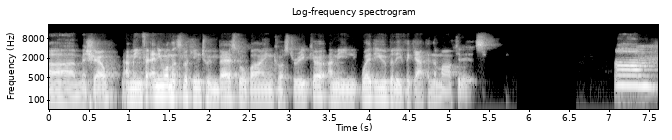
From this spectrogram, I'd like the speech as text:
uh, Michelle? I mean, for anyone that's looking to invest or buy in Costa Rica, I mean, where do you believe the gap in the market is? Um,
